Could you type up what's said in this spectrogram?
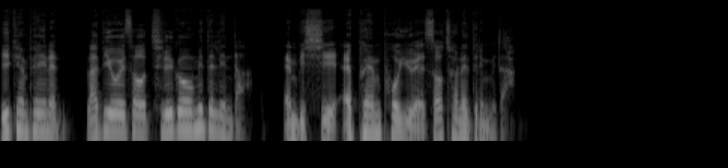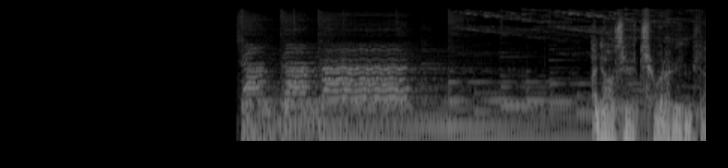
이 캠페인은 라디오에서 즐거움이 들린다. MBC FM4U에서 전해드립니다. 잠깐만 안녕하세요. 최보람입니다.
